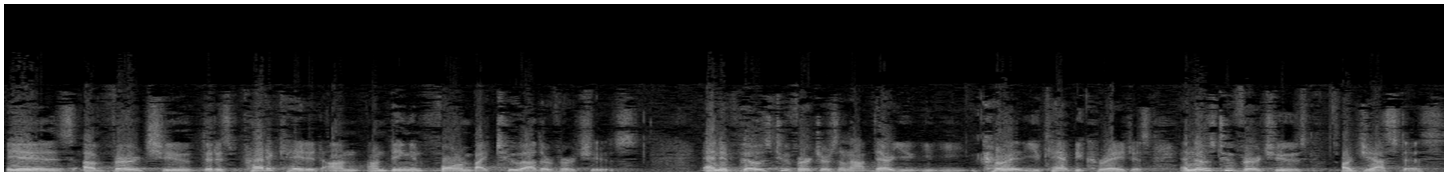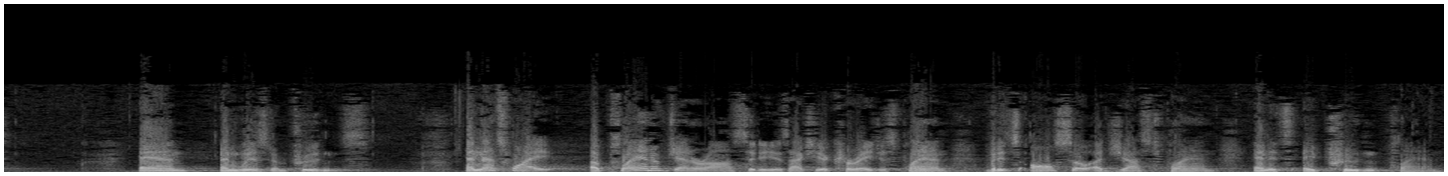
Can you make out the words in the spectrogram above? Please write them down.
is a virtue that is predicated on, on being informed by two other virtues. And if those two virtues are not there, you, you, you, you can't be courageous. And those two virtues are justice and, and wisdom, prudence. And that's why a plan of generosity is actually a courageous plan, but it's also a just plan, and it's a prudent plan.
